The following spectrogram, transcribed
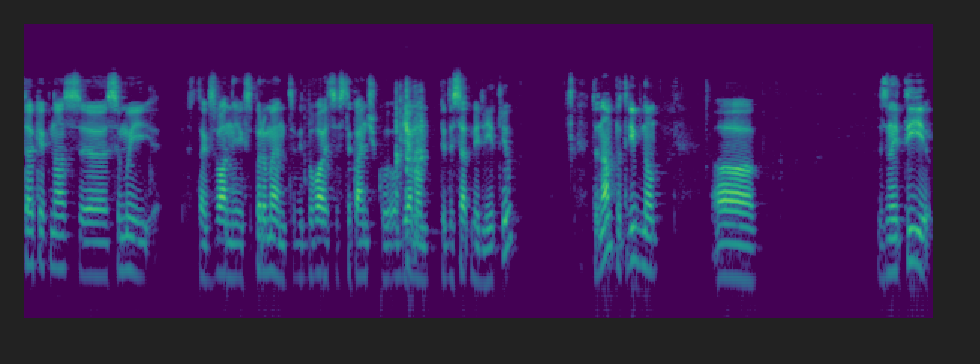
так як у нас е, самий так званий експеримент відбувається в стаканчику об'ємом 50 мл, то нам потрібно е, знайти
